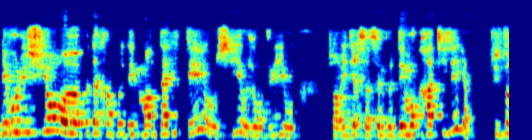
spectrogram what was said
l'évolution, euh, peut-être un peu des mentalités aussi aujourd'hui, où j'ai envie de dire ça s'est un peu démocratisé. Il y a plus de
